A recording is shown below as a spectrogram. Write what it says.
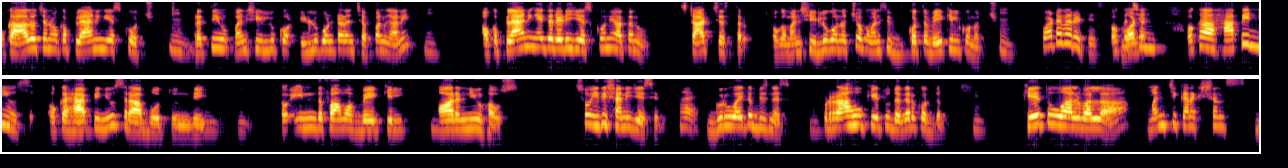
ఒక ఆలోచన ఒక ప్లానింగ్ వేసుకోవచ్చు Hmm. ప్రతి మనిషి ఇల్లు ఇల్లు కొంటాడని చెప్పను కానీ Hmm. ఒక ప్లానింగ్ అయితే రెడీ చేసుకొని అతను స్టార్ట్ చేస్తారు. ఒక మనిషి ఇల్లు కొనొచ్చు ఒక మనిషి కొత్త వెహికల్ కొనొచ్చు. వాట్ ఎవర్ ఇట్ ఈస్ ఒక హ్యాపీ న్యూస్ ఒక హ్యాపీ న్యూస్ రాబోతుంది. In the form of vehicle or new house so ఇది శని చేసేది. గురువు అయితే బిజినెస్ ఇప్పుడు రాహు కేతు దగ్గరకు వద్దాం. Hmm. కేతు వాళ్ళ వల్ల మంచి కనెక్షన్స్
